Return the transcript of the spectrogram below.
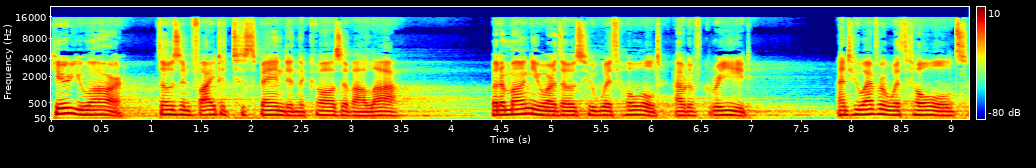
Here you are, those invited to spend in the cause of Allah. But among you are those who withhold out of greed. And whoever withholds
